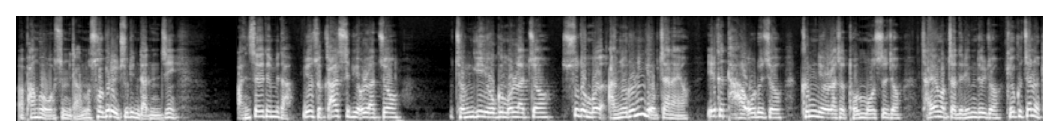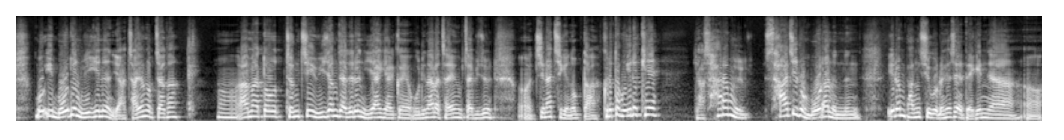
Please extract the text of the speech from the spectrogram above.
어, 방법 없습니다. 뭐 소비를 줄인다든지 안 써야 됩니다. 이어서 가스비 올랐죠. 전기 요금 올랐죠. 수도 뭐 안 오르는 게 없잖아요. 이렇게 다 오르죠. 금리 올라서 돈 못 쓰죠. 자영업자들이 힘들죠. 결국 저는 뭐 이 모든 위기는 야 자영업자가 어, 아마 또 정치 위정자들은 이야기할 거예요. 우리나라 자영업자 비중 어, 지나치게 높다. 그렇다고 이렇게 야 사람을 사지로 몰아넣는 이런 방식으로 해서야 되겠냐? 어,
